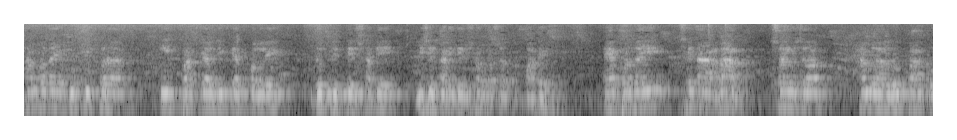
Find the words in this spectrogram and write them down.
সাম্প্রদায়িক করা, ইট, পাটকেল নিক্ষেপ করলে দুর্বৃত্তের সাথে মিছিলকারীদের সংঘর্ষ বাধে। এক পর্যায়ে সেটা আবার সহিংস হামলা, লুটপাট ও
